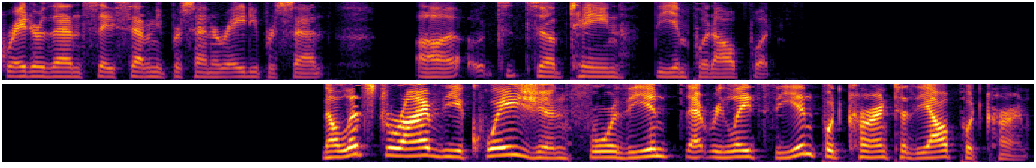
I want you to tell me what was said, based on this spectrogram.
greater than, say, 70% or 80% uh, to, to obtain the input Now let's derive the equation for the in, that relates the input current to the output current.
